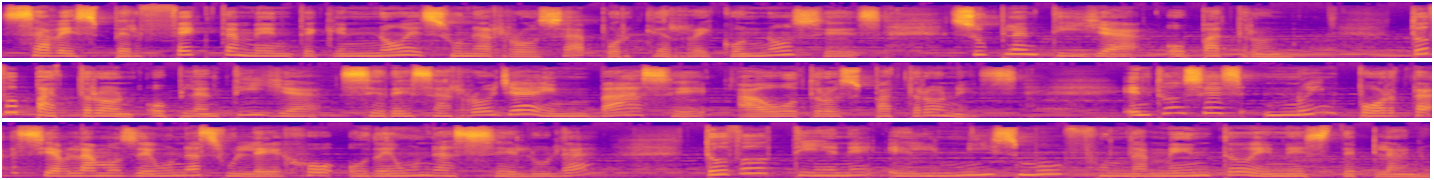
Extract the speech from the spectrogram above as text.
sabes perfectamente que no es una rosa porque reconoces su plantilla o patrón. Todo patrón o plantilla se desarrolla en base a otros patrones. Entonces, no importa si hablamos de un azulejo o de una célula, todo tiene el mismo fundamento en este plano.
